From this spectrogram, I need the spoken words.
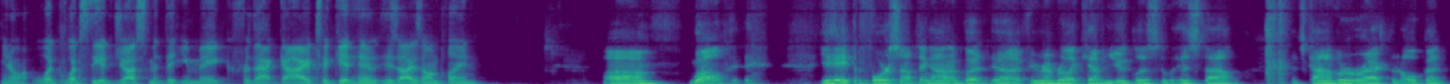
You know what what's the adjustment that you make for that guy to get him his eyes on plane? Um, well, you hate to force something on it, but uh, if you remember, like Kevin Youkilis, his style, it's kind of erect and open,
